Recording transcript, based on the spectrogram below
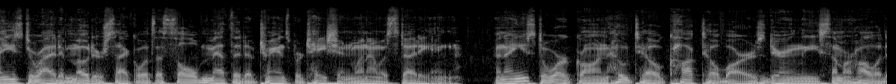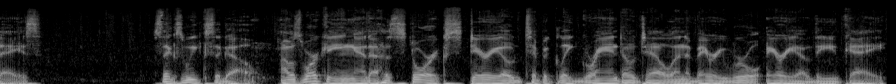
I used to ride a motorcycle as a sole method of transportation when I was studying, and I used to work on hotel cocktail bars during the summer holidays. Six weeks ago, I was working at a historic, stereotypically grand hotel in a very rural area of the UK.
